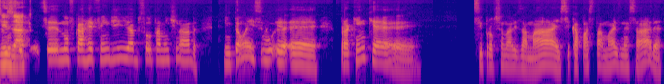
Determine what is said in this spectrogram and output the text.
Exato. Você, você, não ficar refém de absolutamente nada. Então é isso. É, é Para quem quer se profissionalizar mais, se capacitar mais nessa área,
